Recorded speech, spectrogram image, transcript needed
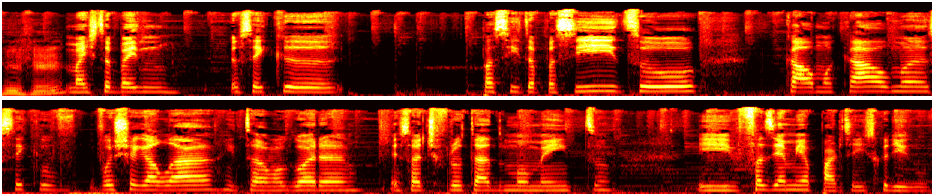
Uhum. mas também eu sei que passito a passito, calma, calma, sei que vou chegar lá, então agora é só desfrutar do momento e fazer a minha parte, é isso que eu digo.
